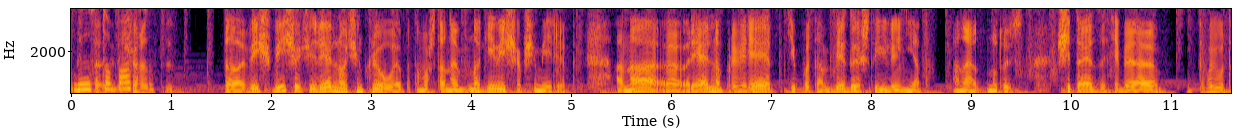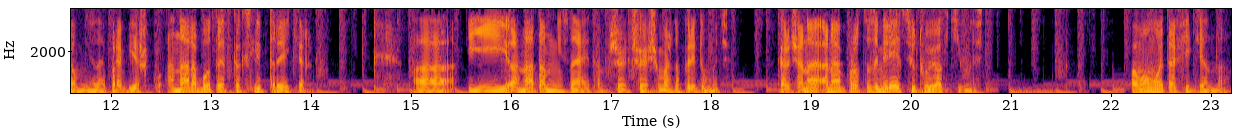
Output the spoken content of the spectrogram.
Ну, 100 баксов. Да, вещь, вещь очень, реально очень клевая, потому что она многие вещи вообще меряет. Она э, реально проверяет, типа, там, бегаешь ты или нет. Она, ну, то есть, считает за тебя твою, там, не знаю, пробежку. Она работает как слип-трекер. А, и она там, не знаю, там, что, что еще можно придумать. Короче, она, она просто замеряет всю твою активность. По-моему, это офигенно.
